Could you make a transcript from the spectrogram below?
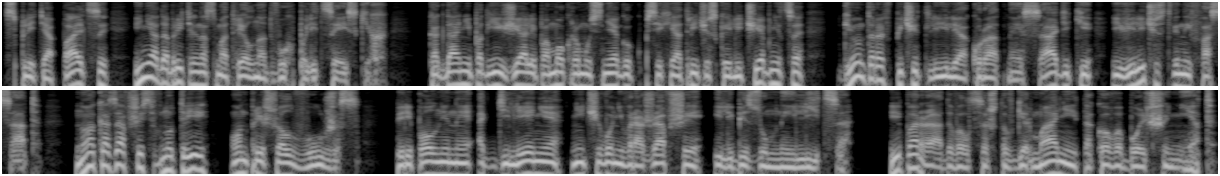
сплетя пальцы, и неодобрительно смотрел на двух полицейских. Когда они подъезжали по мокрому снегу к психиатрической лечебнице, Гюнтера впечатлили аккуратные садики и величественный фасад. Но, оказавшись внутри, он пришел в ужас. Переполненные отделения, ничего не выражавшие или безумные лица. И порадовался, что в Германии такого больше нет.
